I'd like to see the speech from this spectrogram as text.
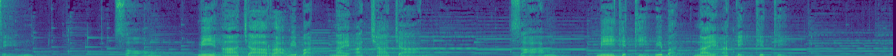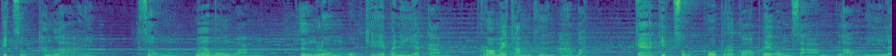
ศีล 2. มีอาจาระวิบัติในอัจฉาจาร 3. มีทิฏฐิวิบัติในอติทิฏฐิ ภิกษุทั้งหลาย สงเมื่อมุ่งหวัง พึงลงอุเขปนิยกรรม เพราะไม่ทำคืนอาบัติ แก่ภิกษุผู้ประกอบด้วยองค์สามเหล่านี้แล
